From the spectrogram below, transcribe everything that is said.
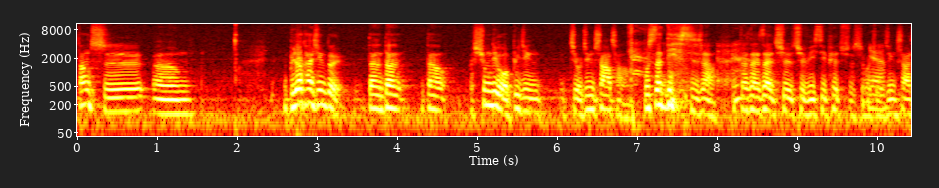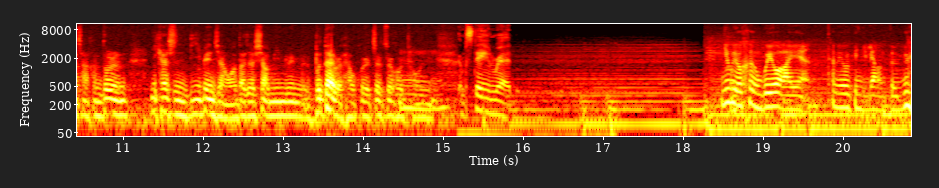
当时嗯比较开心，对，但但但兄弟我毕竟久经沙场，不是在电视上，在在在去去 VC pitch 的时候久经沙场，很多人一开始你第一遍讲完，大家笑眯眯的，不代表他会最最后投你。I'm staying red. 你有没有恨 Will I Am？他没有给你亮灯。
